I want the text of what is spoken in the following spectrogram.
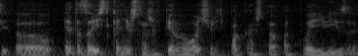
э, это зависит, конечно же, в первую очередь пока что от твоей визы.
